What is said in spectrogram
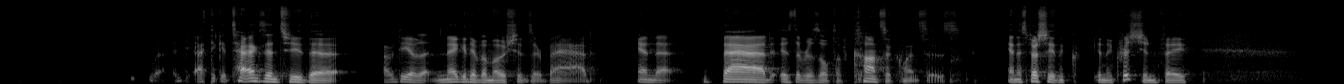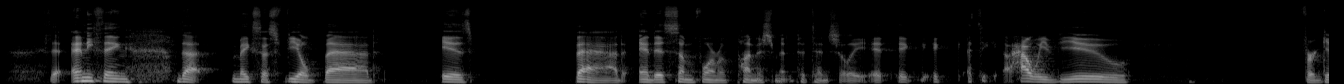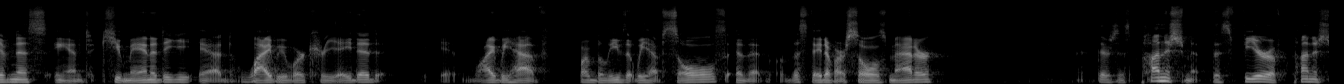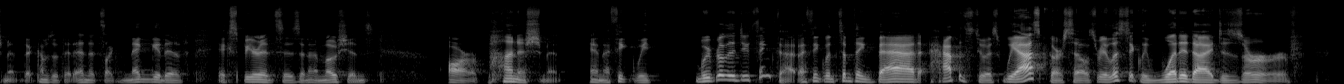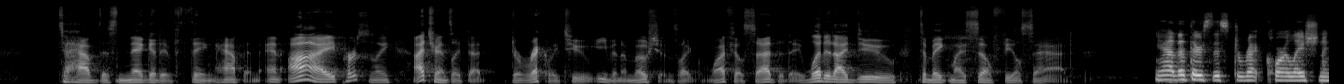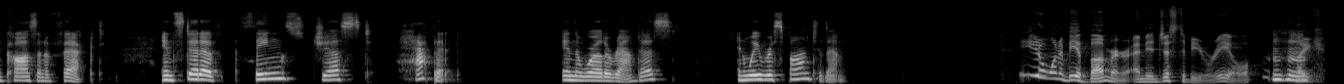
I think it tags into the idea that negative emotions are bad and that bad is the result of consequences. And especially in the in the Christian faith, that anything that makes us feel bad is bad and is some form of punishment potentially. It it, it I think how we view forgiveness and humanity and why we were created why we have or believe that we have souls and that the state of our souls matter there's this punishment this fear of punishment that comes with it. And it's like negative experiences and emotions are punishment. And i think we we really do think that. I think when something bad happens to us we ask ourselves realistically what did i deserve to have this negative thing happen. And I personally, I translate that directly to even emotions. Like, well, I feel sad today. What did I do to make myself feel sad? Yeah, that there's this direct correlation and cause and effect. Instead of things just happen in the world around us and we respond to them. You don't want to be a bummer. I mean, just to be real, Mhm. like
